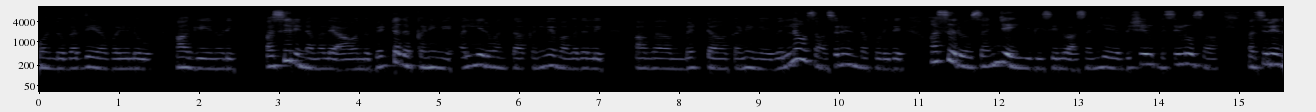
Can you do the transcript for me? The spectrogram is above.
ಒಂದು ಗದ್ದೆಯ ಬಯಲು ಹಾಗೆ ನೋಡಿ ಹಸಿರಿನ ಮಲೆ, ಆ ಒಂದು ಬೆಟ್ಟದ ಕಣಿವೆ ಅಲ್ಲಿರುವಂತ ಕಣಿವೆ ಭಾಗದಲ್ಲಿ ಬೆಟ್ಟ, ಕಣಿವೆ ಇವೆಲ್ಲವೂ ಸಹ ಹಸಿರಿನಿಂದ ಕೂಡಿದೆ. ಹಸಿರು ಸಂಜೆ ಈ ಬಿಸಿಲು, ಆ ಸಂಜೆಯ ಬಿಸಿಲು ಬಿಸಿಲು ಸಹ ಹಸಿರಿನ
